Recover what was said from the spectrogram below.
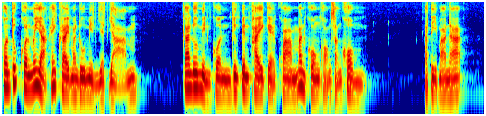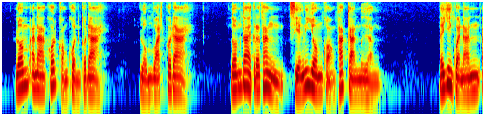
คนทุกคนไม่อยากให้ใครมาดูหมิ่นเหยียดหยาม การดูหมิ่นคนจึงเป็นภัยแก่ความมั่นคงของสังคม อติมานะ ล้มอนาคตของคนก็ได้ ล้มวัดก็ได้ ล้มได้กระทั่งเสียงนิยมของพรรคการเมือง และยิ่งกว่านั้น อ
